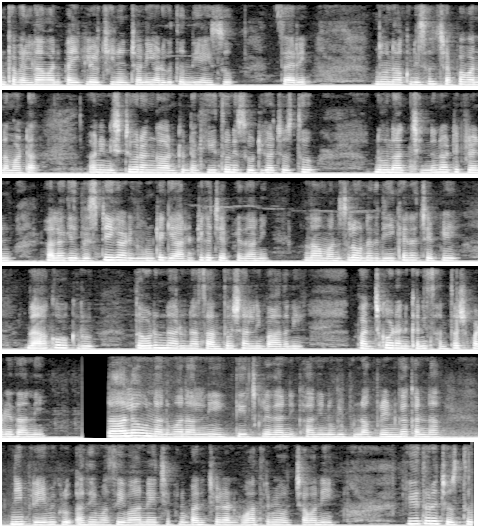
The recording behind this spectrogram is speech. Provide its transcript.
ఇంకా వెళ్దామని పైకి లేచి నుంచొని అడుగుతుంది ఐసు. సరే నువ్వు నాకు నిజం చెప్పవన్నమాట. అని నిష్ఠూరంగా అంటున్న గీతుని సూటిగా చూస్తూ నువ్వు నా చిన్ననాటి ఫ్రెండ్ అలాగే బెస్టీగా అడిగి ఉంటే గ్యారంటీగా చెప్పేదాన్ని. నా మనసులో ఉన్నది నీకైనా చెప్పి నాకు ఒకరు తోడున్నారు నా సంతోషాలని బాధని పంచుకోవడానికని సంతోషపడేదాన్ని. నాలో ఉన్న అనుమానాలని తీర్చుకునేదాన్ని. కానీ నువ్వు ఇప్పుడు నాకు ఫ్రెండ్గా కన్నా నీ ప్రేమికుడు. అదే మా శివ అనే చెప్పిన పని చేయడానికి మాత్రమే వచ్చావని ఈతను చూస్తూ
